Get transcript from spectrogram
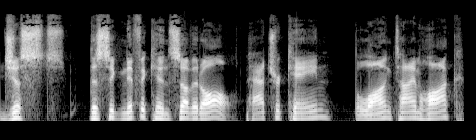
just the significance of it all. Patrick Kane, the longtime Hawk,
